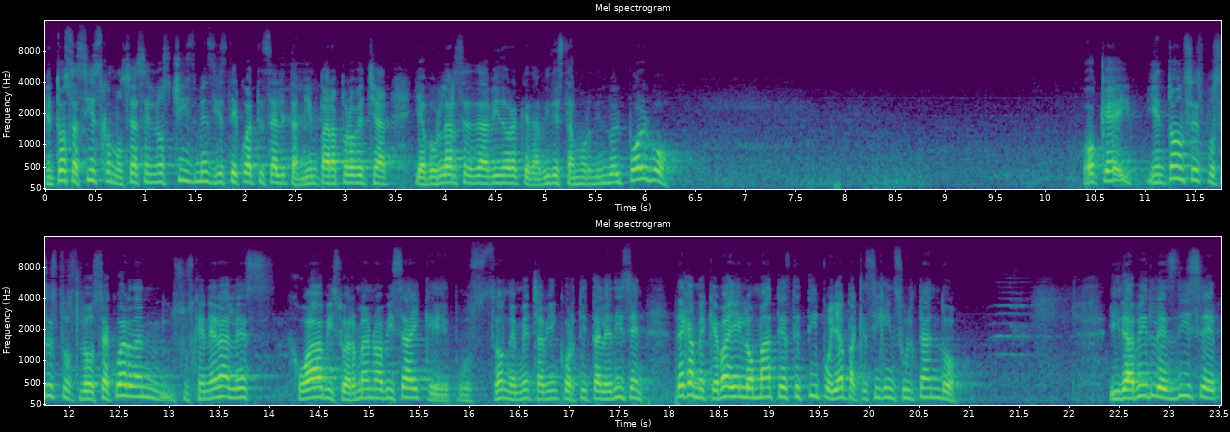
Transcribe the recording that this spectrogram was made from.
Entonces así es como se hacen los chismes y este cuate sale también para aprovechar y a burlarse de David ahora que David está mordiendo el polvo. Ok, y entonces pues estos, los, ¿se acuerdan? Sus generales, Joab y su hermano Abisai, que pues son de mecha bien cortita, le dicen, déjame que vaya y lo mate a este tipo ya para que siga insultando. Y David les dice,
